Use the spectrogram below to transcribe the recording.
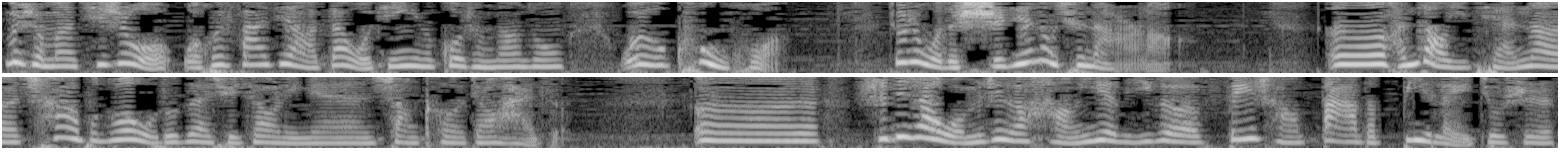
为什么？其实我我会发现啊，在我经营的过程当中，我有个困惑，就是我的时间都去哪儿了？嗯、很早以前呢，差不多我都在学校里面上课教孩子。嗯，实际上我们这个行业的一个非常大的壁垒就是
